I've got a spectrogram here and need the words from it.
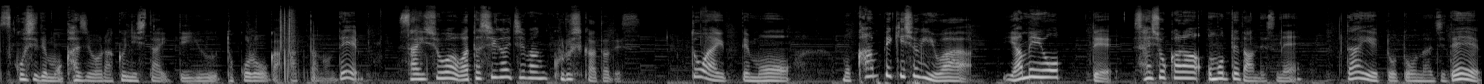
少しでも家事を楽にしたいっていうところがあったので最初は私が一番苦しかったです。とは言ってももう完璧主義はやめようって最初から思ってたんですね。ダイエットと同じで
